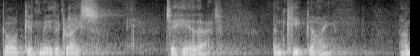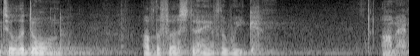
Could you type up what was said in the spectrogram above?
God, give me the grace to hear that and keep going until the dawn of the first day of the week. Amen.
